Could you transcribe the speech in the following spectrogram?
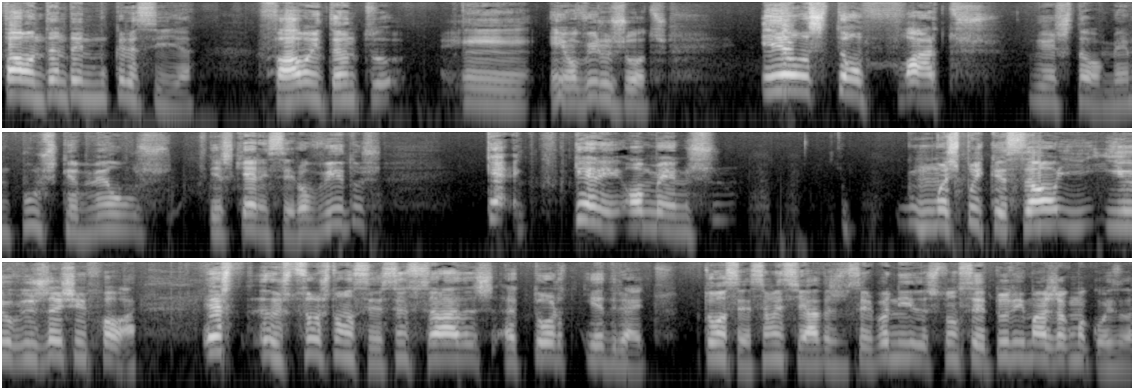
falam tanto em democracia. Falam tanto em, em ouvir os outros. Eles estão fartos. Eles estão mesmo os cabelos. Eles querem ser ouvidos. Querem, ao menos, uma explicação e, e os deixem falar. Este, as pessoas estão a ser censuradas a torto e a direito. Estão a ser silenciadas, a ser banidas, estão a ser tudo e mais alguma coisa.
